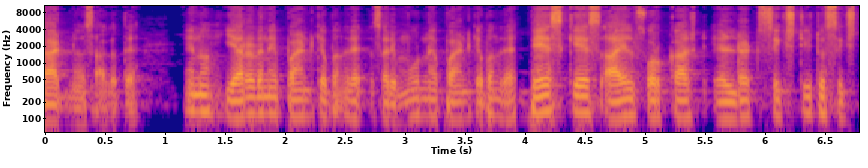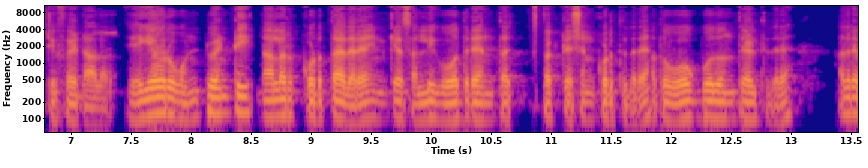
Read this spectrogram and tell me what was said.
ಬ್ಯಾಡ್ ನ್ಯೂಸ್ ಆಗುತ್ತೆ. ಇನ್ನು ಎರಡನೇ ಪಾಯಿಂಟ್ಗೆ ಬಂದ್ರೆ ಸಾರಿ ಮೂರನೇ ಪಾಯಿಂಟ್ಗೆ ಬಂದ್ರೆ base case oil forecast held at sixty to sixty five dollar ಹೇಗೆ ಅವರು ಒನ್ ಟ್ವೆಂಟಿ ಡಾಲರ್ ಕೊಡ್ತಾ ಇದಾರೆ ಇನ್ ಕೇಸ್ ಅಲ್ಲಿಗೆ ಹೋದ್ರೆ ಅಂತ ಎಕ್ಸ್ಪೆಕ್ಟೇಷನ್ ಕೊಡ್ತಿದ್ರೆ ಅಥವಾ ಹೋಗ್ಬೋದು ಅಂತ ಹೇಳ್ತಿದ್ರೆ ಆದ್ರೆ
